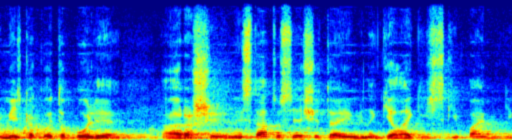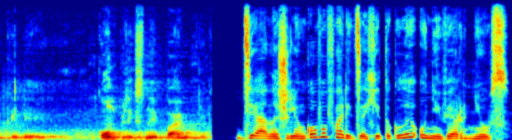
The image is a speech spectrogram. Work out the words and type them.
иметь какой-то более а расширенный статус, я считаю, именно геологический памятник или комплексный памятник. Диана Желенкова, Фарид Захитуглы, Универ News.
